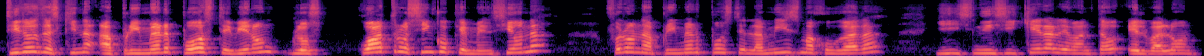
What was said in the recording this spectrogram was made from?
Tiros de esquina a primer poste, ¿vieron? Los cuatro o cinco que menciona fueron a primer poste, la misma jugada y ni siquiera levantó el balón.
